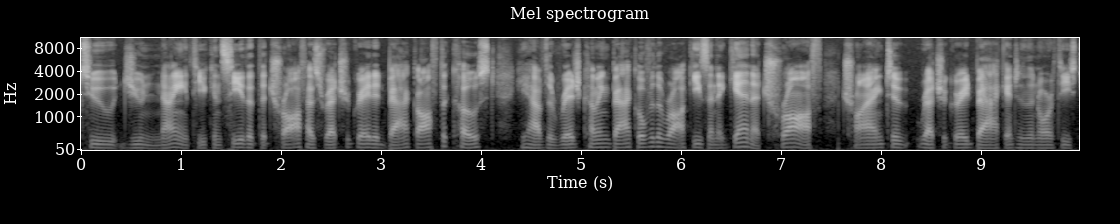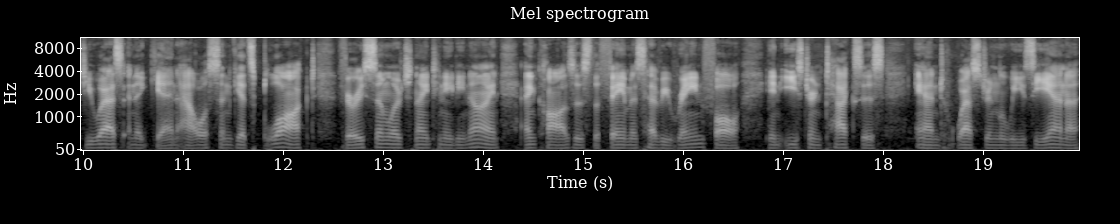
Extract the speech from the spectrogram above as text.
to June 9th, you can see that the trough has retrograded back off the coast. You have the ridge coming back over the Rockies. And again, a trough trying to retrograde back into the northeast U.S. And again, Allison gets blocked, very similar to 1989, and causes the famous heavy rainfall in eastern Texas and western Louisiana,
